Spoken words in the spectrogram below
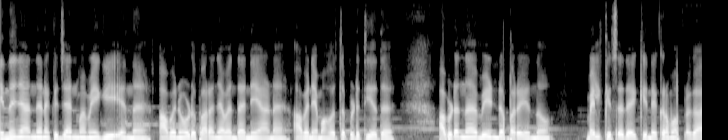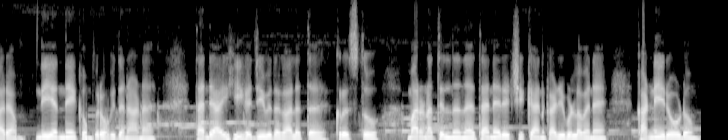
ഇന്ന് ഞാൻ നിനക്ക് ജന്മമേകി എന്ന് അവനോട് പറഞ്ഞവൻ തന്നെയാണ് അവനെ മഹത്വപ്പെടുത്തിയത്. അവിടുന്ന് വീണ്ടും പറയുന്നു മെൽക്കിസദേക്കിന്റെ ക്രമപ്രകാരം നീ എന്നേക്കും പുരോഹിതനാണ്. തന്റെ ഐഹിക ജീവിതകാലത്ത് ക്രിസ്തു മരണത്തിൽ നിന്ന് തന്നെ രക്ഷിക്കാൻ കഴിവുള്ളവനെ കണ്ണീരോടും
